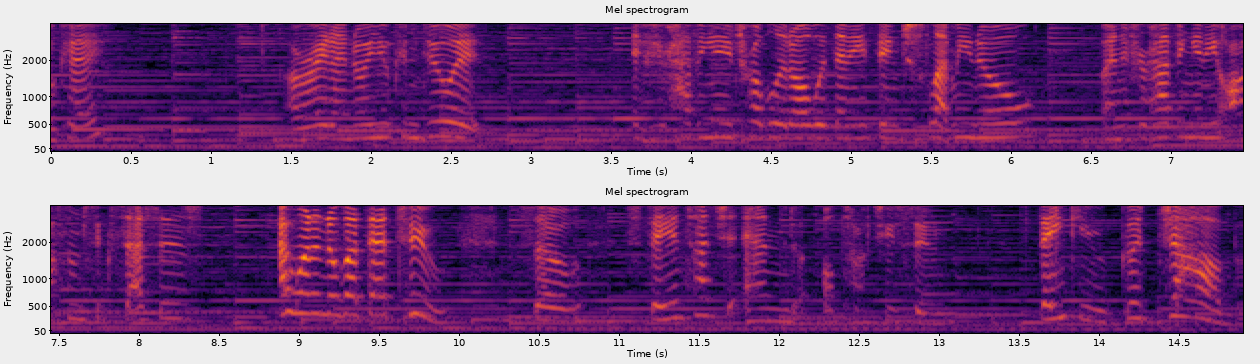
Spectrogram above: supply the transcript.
Okay? All right, I know you can do it. If you're having any trouble at all with anything, just let me know. And if you're having any awesome successes, I want to know about that too. So stay in touch and I'll talk to you soon. Thank you. Good job.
